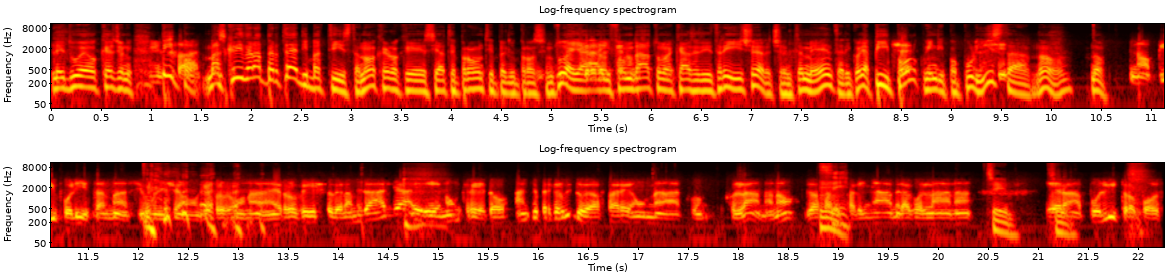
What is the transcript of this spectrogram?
le due occasioni. Pippo, Infatti. ma scriverà per te Di Battista, no? Credo che siate pronti per il prossimo. Tu hai, hai fondato una casa editrice recentemente, ricordi? People, quindi populista, no? No. No, pipolista al massimo, diciamo, che è proprio una- il rovescio della medaglia e non credo, anche perché lui doveva fare una co- collana, no? Doveva fare Sì. un falegname, la collana. Sì. sì. Era Politropos,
